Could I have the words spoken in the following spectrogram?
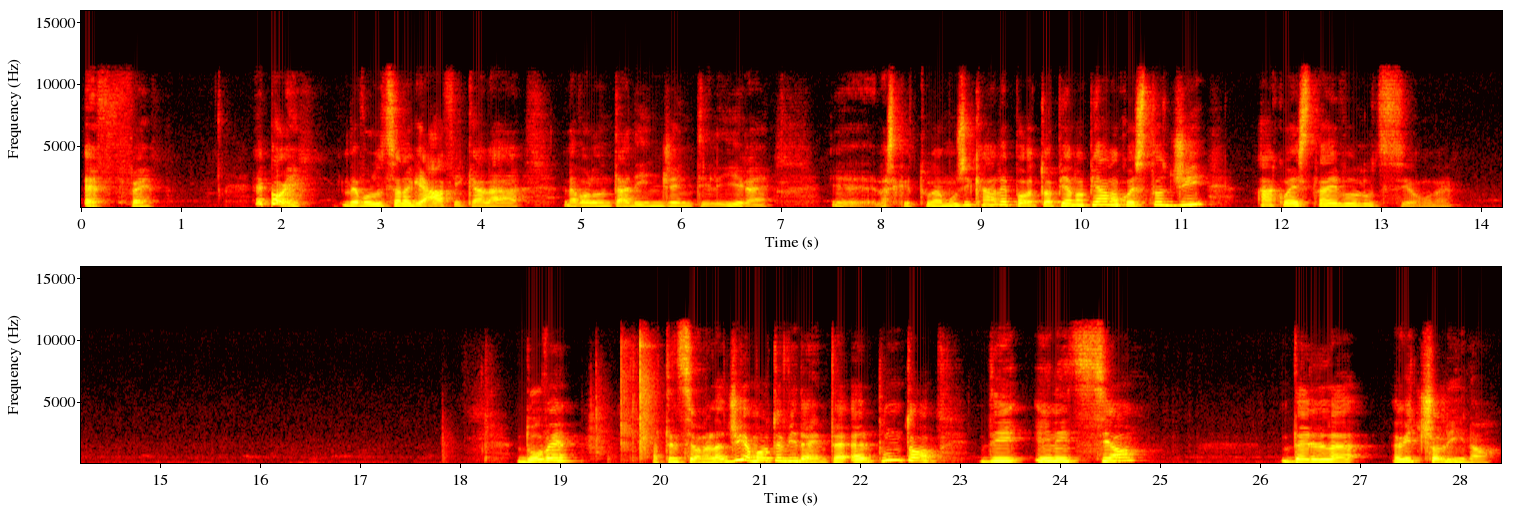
F. E poi l'evoluzione grafica, la, la volontà di ingentilire eh, la scrittura musicale, porta piano piano questo G a questa evoluzione. Dove, attenzione, la G è molto evidente, è il punto di inizio del ricciolino.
